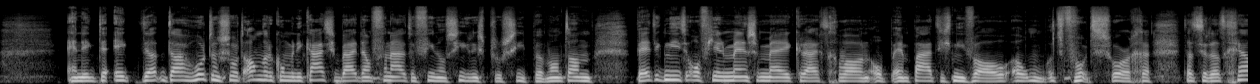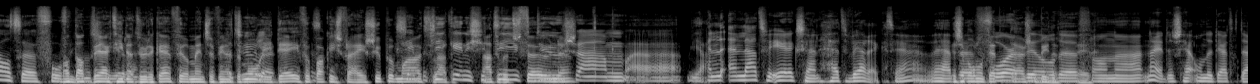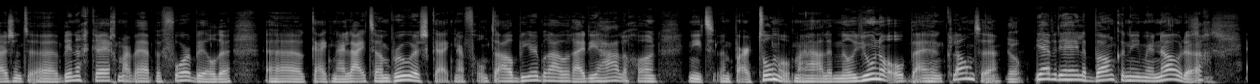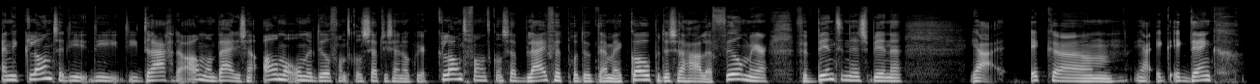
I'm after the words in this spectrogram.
En ik, ik, dat, daar hoort een soort andere communicatie bij dan vanuit een financieringsprincipe. Want dan weet ik niet of je mensen meekrijgt gewoon op empathisch niveau om ervoor te zorgen dat ze dat geld uh, voor Want dat werkt hier natuurlijk. Hè? Veel mensen vinden het een mooi idee, verpakkingsvrije supermarkt. Sympathiek initiatief, duurzaam. Uh, ja. en, en laten we eerlijk zijn, het werkt. Hè? We hebben voorbeelden van, uh, nou ja, dus 130.000 binnengekregen, maar we hebben voorbeelden. kijk naar Light Brewers, kijk naar Frontaal Die halen gewoon niet een paar ton op, maar halen miljoenen op bij hun klanten. Die hebben die hele banken niet meer nodig. En die klanten die, die, die dragen er allemaal bij. Die zijn allemaal onderdeel van het concept. Die zijn ook weer klant van het concept, blijven het product daarmee kopen. Dus ze halen veel meer verbindenis binnen. Ja, ik, uh, ja, ik, ik denk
